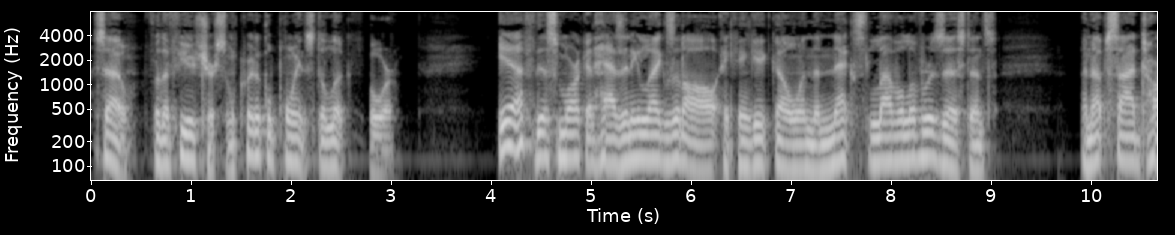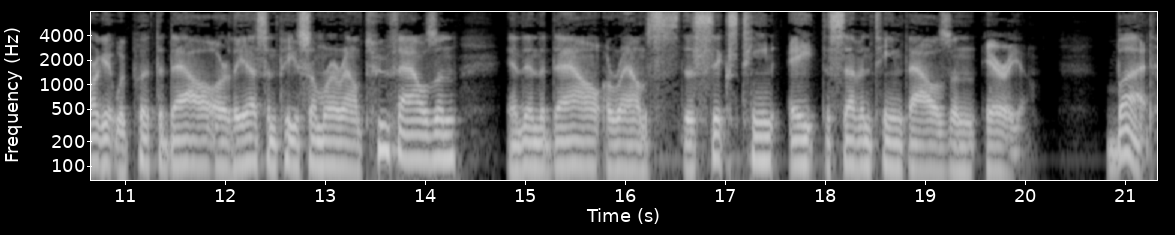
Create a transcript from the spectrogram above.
So, for the future, some critical points to look for if this market has any legs at all and can get going, the next level of resistance, an upside target would put the Dow or the S&P somewhere around 2000 and then the Dow around the 16.8 to 17,000 area. But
